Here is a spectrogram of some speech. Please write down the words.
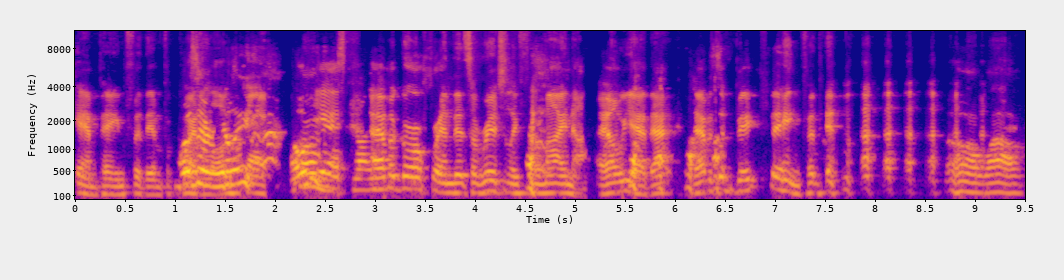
campaign for them for quite was it a long really? time. Oh, oh yes, I have a girlfriend that's originally from Minot. Oh yeah, that that was a big thing for them. oh wow.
